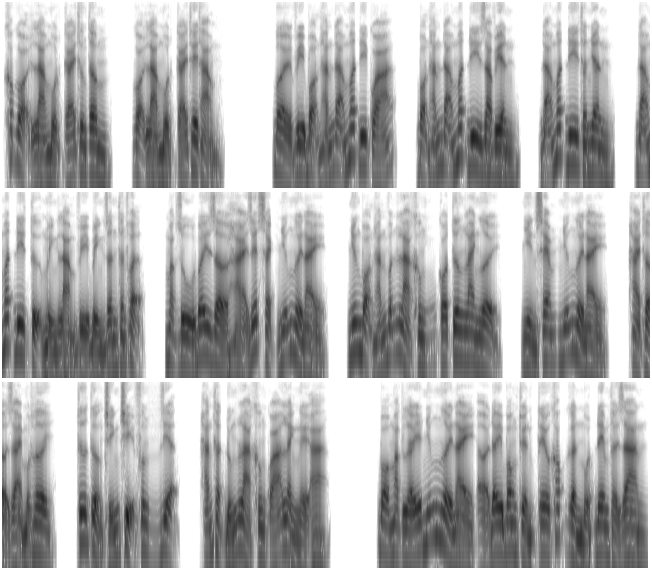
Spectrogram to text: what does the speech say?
khóc gọi là một cái thương tâm, gọi là một cái thê thảm. Bởi vì bọn hắn đã mất đi quá, bọn hắn đã mất đi gia viên, đã mất đi thân nhân, đã mất đi tự mình làm vì bình dân thân phận. Mặc dù bây giờ hải giết sạch những người này, nhưng bọn hắn vẫn là không có tương lai người. Nhìn xem những người này, hải thở dài một hơi, tư tưởng chính trị phương diện, hắn thật đúng là không quá lành nghề a bỏ mặc lấy những người này ở đây bong thuyền kêu khóc gần một đêm thời gian,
